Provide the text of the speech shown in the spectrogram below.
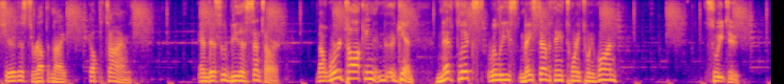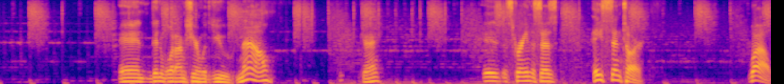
Share this throughout the night a couple times. And this would be the Centaur. Now, we're talking again, Netflix released May 17th, 2021. Sweet Tooth. And then what I'm sharing with you now, okay, is a screen that says a centaur. Wow.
